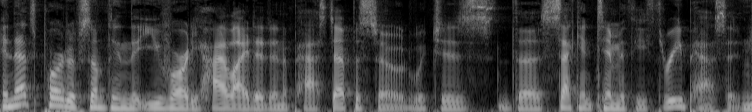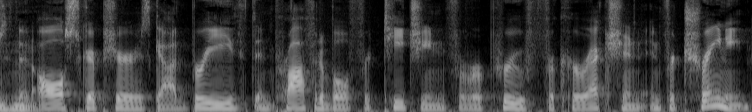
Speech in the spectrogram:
And that's part of something that you've already highlighted in a past episode, which is the 2 Timothy 3 passage mm-hmm. that all scripture is God breathed and profitable for teaching, for reproof, for correction, and for training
